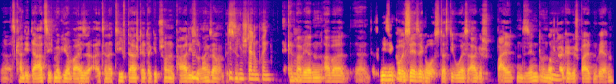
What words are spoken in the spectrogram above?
als Kandidat sich möglicherweise alternativ darstellt. Da gibt es schon ein paar, die hm. so langsam ein bisschen die sich in Stellung bringen. erkennbar hm. werden. Aber äh, das Risiko hm. ist sehr, sehr groß, dass die USA gespalten sind und noch hm. stärker gespalten werden.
